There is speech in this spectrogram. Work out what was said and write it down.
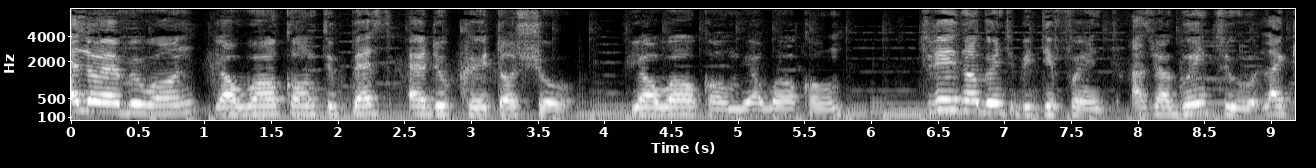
Hello everyone, you're welcome to Best Educator Show. You're welcome, you're welcome. Today is not going to be different as we are going to, like,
